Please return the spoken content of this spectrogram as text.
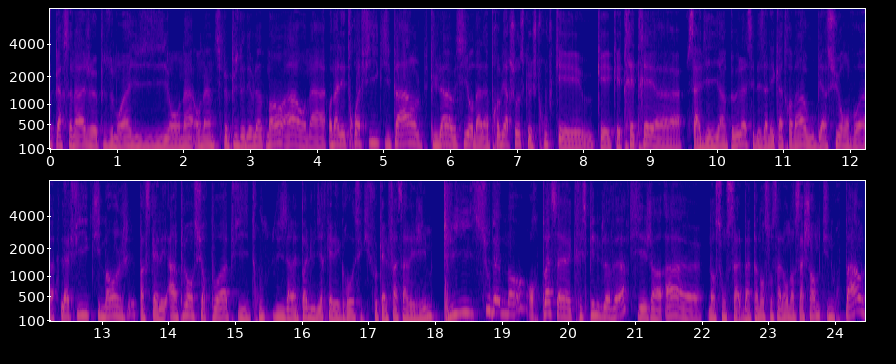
personnage plus ou moins. Il- on a on a un petit peu plus de développement. Ah, on a on a les trois filles qui parlent. Puis là aussi, on a la première chose que je trouve qui est qui est, qui est très très euh, ça a vieilli un peu là. C'est des années 80 où bien sûr on voit la fille qui mange parce qu'elle est un peu en surpoids, puis ils, trouvent, arrêtent pas de lui dire qu'elle est grosse et qu'il faut qu'elle fasse un régime. Puis soudainement, on repasse à Crispin Glover qui est genre ah euh, dans son salle, bah pas dans son salon, dans sa chambre, qui nous reparle.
